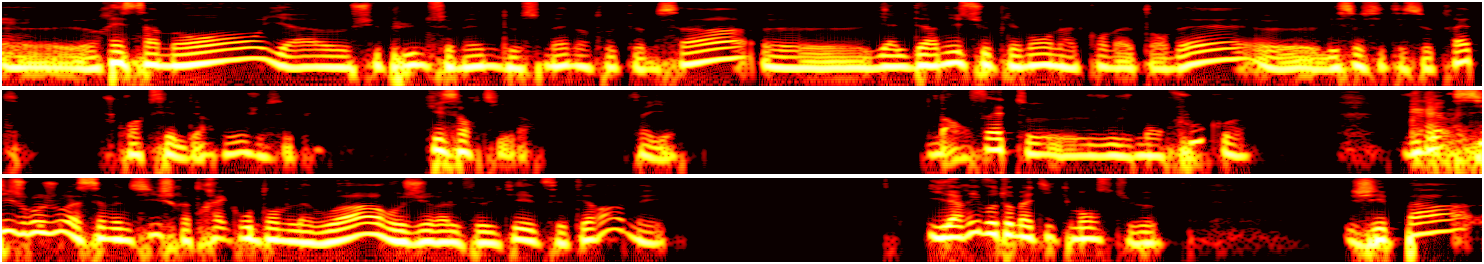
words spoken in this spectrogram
Euh, récemment, il y a, euh, je sais plus, une semaine, deux semaines, un truc comme ça, il y a le dernier supplément là qu'on attendait, les sociétés secrètes, je crois que c'est le dernier, je sais plus, qui est sorti là. Ça y est. Bah en fait, euh, je, m'en fous quoi. si je rejoue à Seven Sea, je serais très content de l'avoir, j'irai le feuilleter, etc. Mais il arrive automatiquement si tu veux. J'ai pas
